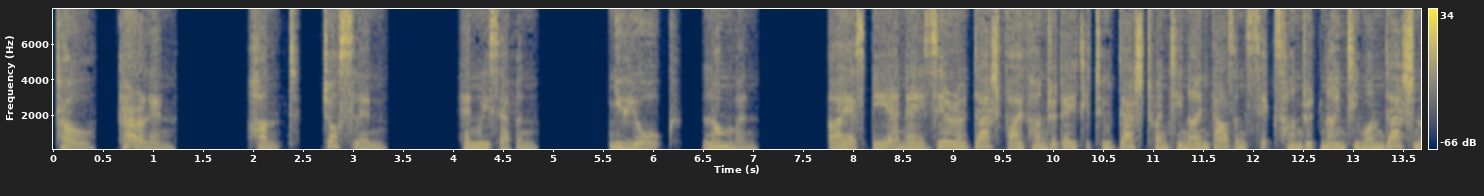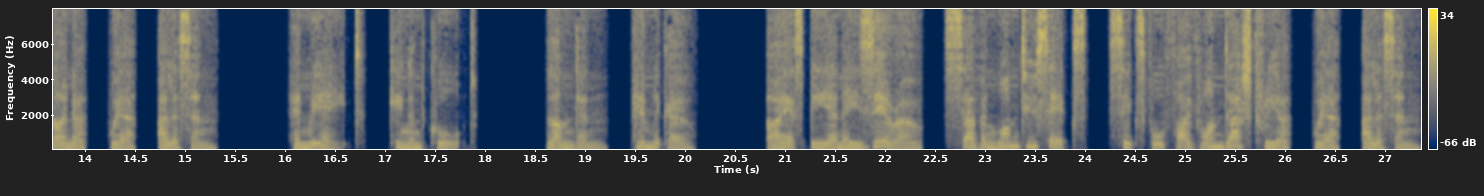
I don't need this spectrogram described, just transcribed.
Toll, Carolyn. Hunt, Jocelyn. Henry VII. New York, Longman. ISBN A0-582-29691-9 Weir, Alison. Henry VIII, King and Court. London, Pimlico. ISBN A0-7126-6451-3 Weir, Alison.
